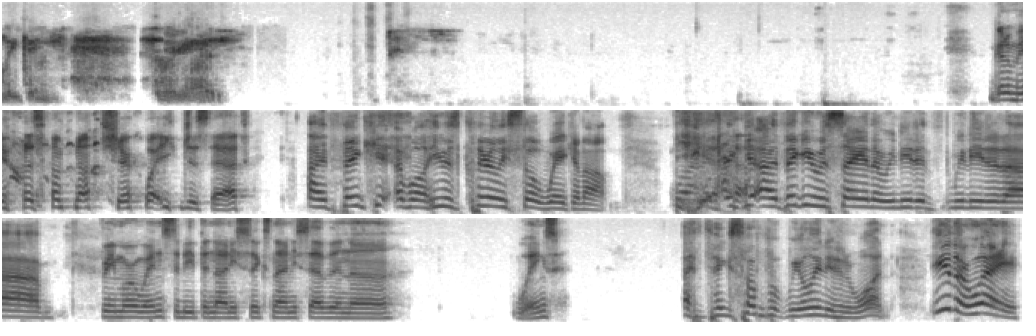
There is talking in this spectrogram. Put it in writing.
leaking. Sorry, guys. I'm gonna be honest. I'm not sure what you just asked. i think he, well he was clearly still waking up But I, think, I think he was saying that we needed we needed um Three more wins to beat the 96, 97 uh, Wings. I think so, but we only needed one. Either way,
